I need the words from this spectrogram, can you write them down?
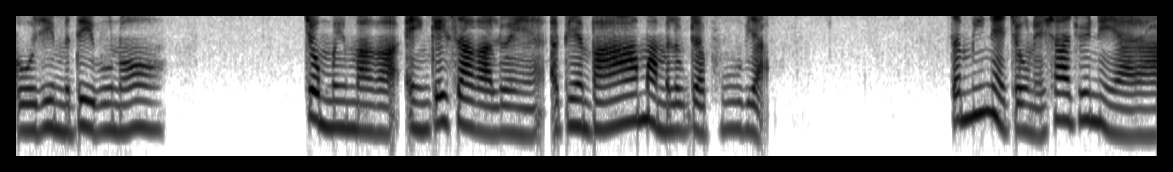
ကိုကြီးမသိဘူးနော်ကျုပ်မိမကအိမ်ကိစ္စကလွှဲရင်အပြင်ဘာမှမလုပ်တတ်ဘူးဗျသမီးနဲ့ကျုံနဲ့ရှာကျွေးနေရတာ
